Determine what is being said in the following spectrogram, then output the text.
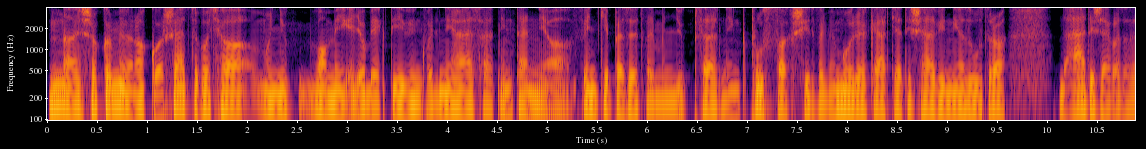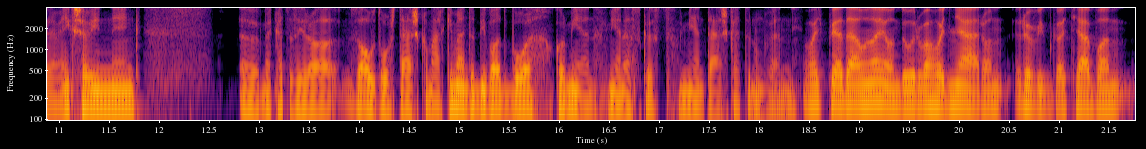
Na, és akkor mi van akkor, srácok, hogyha mondjuk van még egy objektívünk, vagy néha el szeretnénk tenni a fényképezőt, vagy mondjuk szeretnénk plusz szaksit, vagy memóriakártyát is elvinni az útra, de hátizsákat azért mégse vinnénk, meg hát azért az autós táska már kiment a divatból, akkor milyen, milyen eszközt, milyen táskát tudunk venni? Vagy például nagyon durva, hogy nyáron rövidgatjában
